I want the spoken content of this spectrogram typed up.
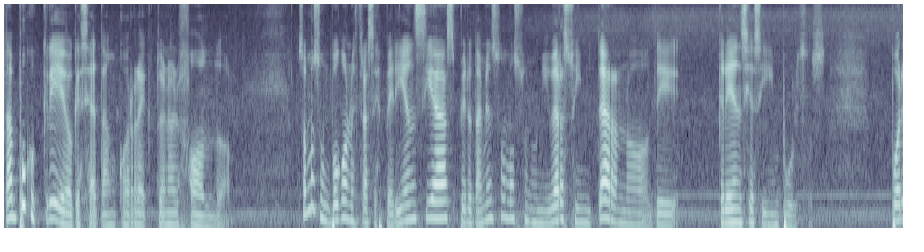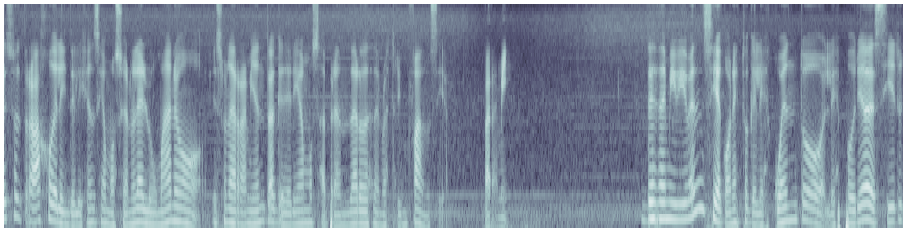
tampoco creo que sea tan correcto en el fondo. Somos un poco nuestras experiencias, pero también somos un universo interno de creencias y impulsos. Por eso el trabajo de la inteligencia emocional el humano es una herramienta que deberíamos aprender desde nuestra infancia, para mí. Desde mi vivencia con esto que les cuento, les podría decir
